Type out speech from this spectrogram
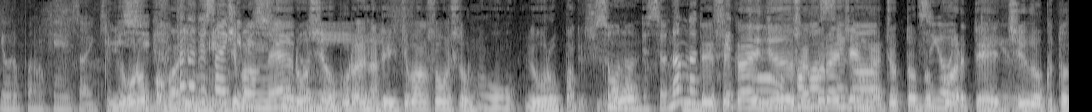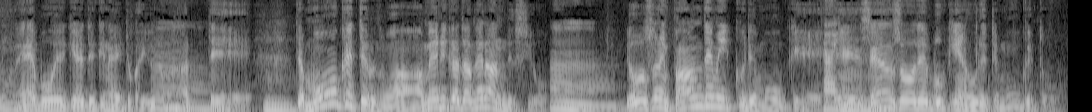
ヨーロッパの経済厳しいヨーロッパが一番ね、ロシア、ウクライナで一番損しとるのヨーロッパですよ。そうなんですよ。なんで、世界中サプライチェーンがちょっとぶっ壊れて、中国とのね、貿易ができないとかいうのがあって、うん、で、儲けてるのはアメリカだけなんですよ。うん、要するにパンデミックで儲け、はい、えー、戦争で武器が売れて儲けと。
